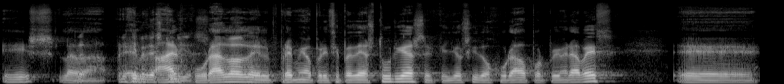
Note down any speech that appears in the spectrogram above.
es la, el, jurado del Premio Príncipe de Asturias, el que yo he sido jurado por primera vez. Eh,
